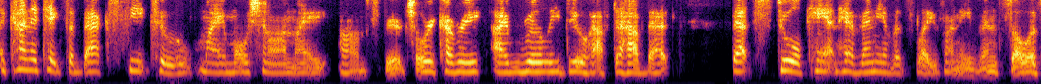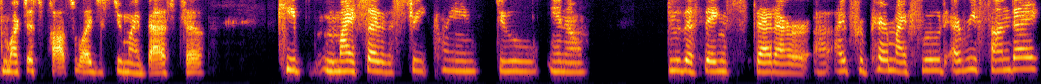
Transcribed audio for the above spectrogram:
it kind of takes a back seat to my emotional and my um, spiritual recovery. I really do have to have that that stool can't have any of its legs uneven. So as much as possible, I just do my best to keep my side of the street clean. Do you know? Do the things that are. Uh, I prepare my food every Sunday.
